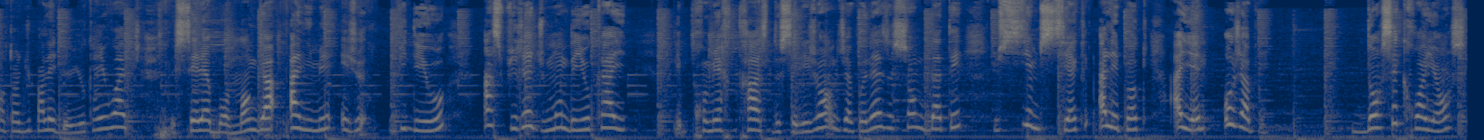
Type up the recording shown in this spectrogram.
entendu parler de Yokai Watch, le célèbre manga animé et jeu vidéo inspiré du monde des yokai. Les premières traces de ces légendes japonaises semblent dater du 6e siècle à l'époque Heian au Japon. Dans ces croyances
